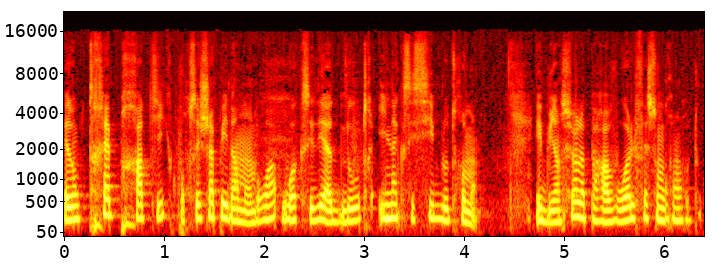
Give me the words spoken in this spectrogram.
est donc très pratique pour s'échapper d'un endroit ou accéder à d'autres inaccessibles autrement. Et bien sûr, la paravoile fait son grand retour.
